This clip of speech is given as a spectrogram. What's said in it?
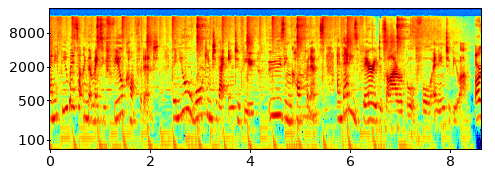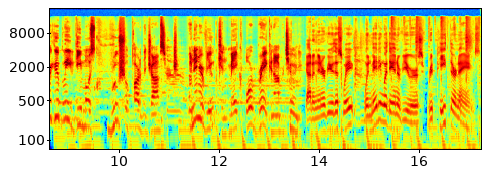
and if you wear something that makes you feel confident, then you'll walk into that interview oozing confidence, and that is very desirable for an interviewer. Arguably the most crucial part of the job search. An interview can make or break an opportunity. Got an interview this week? When meeting with the interviewers, repeat their names.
